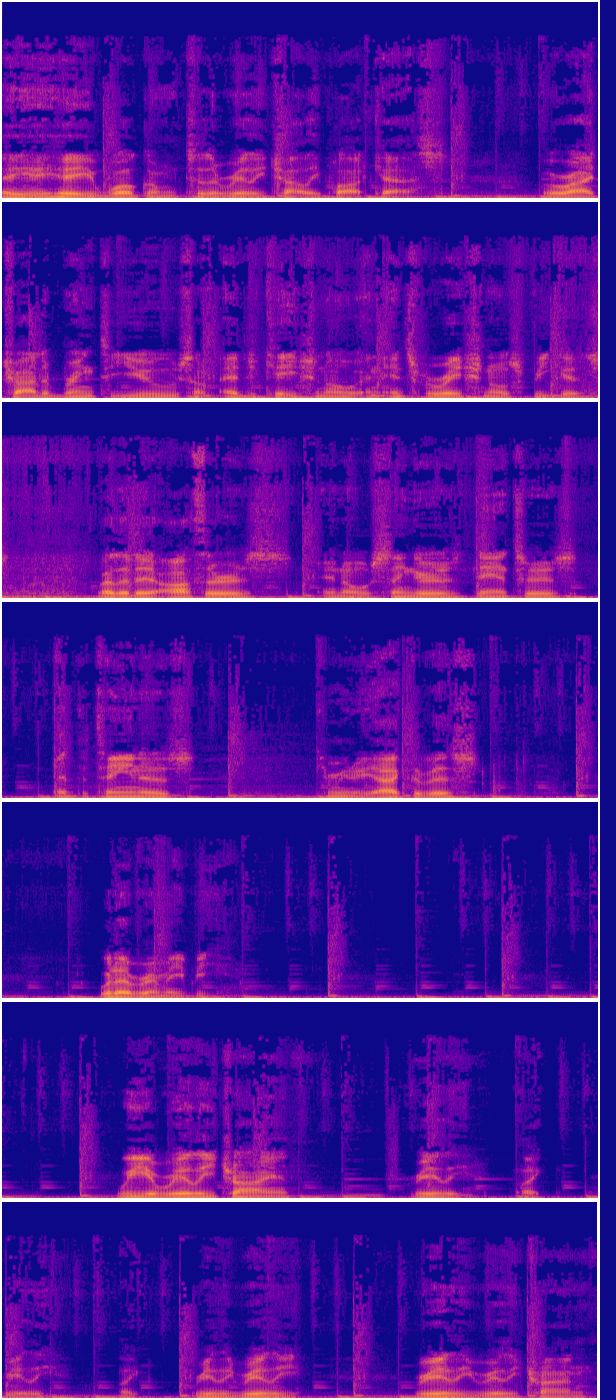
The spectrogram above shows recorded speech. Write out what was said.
Hey, hey, hey, welcome to the Really Charlie podcast, where I try to bring to you some educational and inspirational speakers, whether they're authors, you know, singers, dancers, entertainers, community activists, whatever it may be. We are really trying, really, like, really, like, really, really really, really trying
